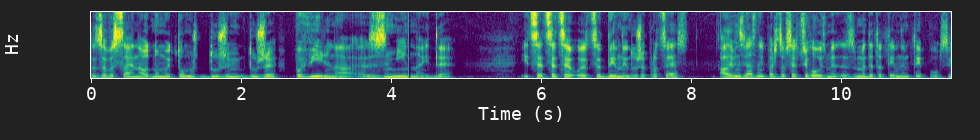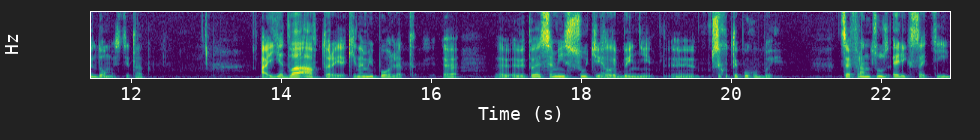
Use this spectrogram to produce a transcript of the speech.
зависає на одному і тому ж дуже дуже повільна зміна йде. І це це, це, це дивний дуже процес, але він зв'язаний перш за все психологію, з медитативним типом свідомості. так? А є два автори, які, на мій погляд, е, е, відповідають самій суті глибині психотипу Губи. Це француз Ерік Саті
